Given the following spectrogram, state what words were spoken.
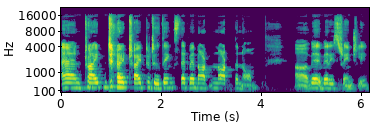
and tried, tried tried to do things that were not not the norm, uh, very very strangely.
